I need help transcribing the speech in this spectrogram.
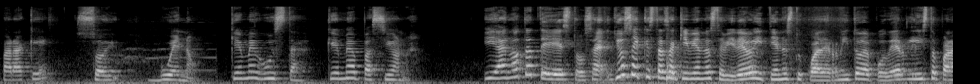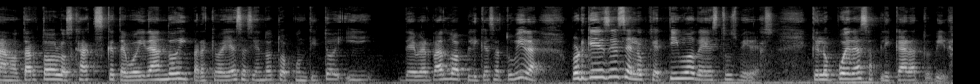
¿Para qué soy bueno? ¿Qué me gusta? ¿Qué me apasiona? Y anótate esto, o sea, yo sé que estás aquí viendo este video y tienes tu cuadernito de poder listo para anotar todos los hacks que te voy dando y para que vayas haciendo tu apuntito y de verdad lo apliques a tu vida, porque ese es el objetivo de estos videos, que lo puedas aplicar a tu vida.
